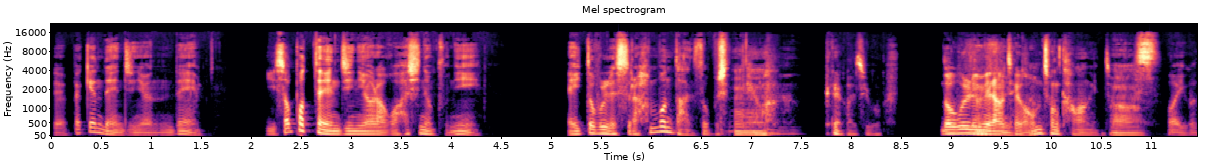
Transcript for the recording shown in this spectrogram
이제 backend 엔지니어였는데 이 support 엔지니어라고 하시는 분이 AWS를 한 번도 안 써보셨대요. 음. 그래가지고 너굴님이랑 제가. 엄청 당황했죠. 어. 와 이거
